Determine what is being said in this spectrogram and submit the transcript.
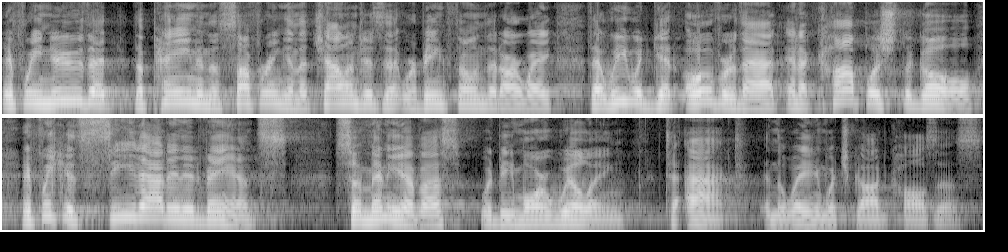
if we knew that the pain and the suffering and the challenges that were being thrown that our way, that we would get over that and accomplish the goal, if we could see that in advance, so many of us would be more willing to act in the way in which God calls us.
